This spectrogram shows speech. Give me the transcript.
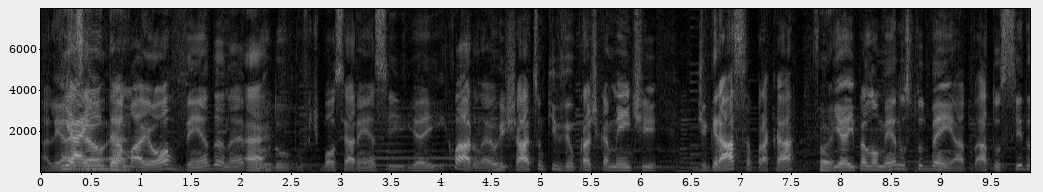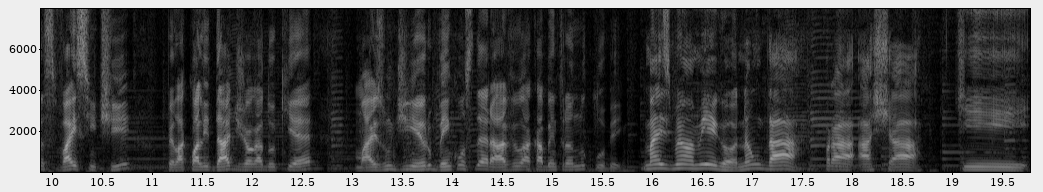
Aliás, é- ainda- é, a maior venda, né, É. do, do futebol cearense. E aí, claro, né, o Richardson que veio praticamente de graça pra cá. Foi. E aí, pelo menos, tudo bem, a, a torcida vai sentir pela qualidade de jogador que é, mas um dinheiro bem considerável acaba entrando no clube. Mas, meu amigo, não dá pra achar que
